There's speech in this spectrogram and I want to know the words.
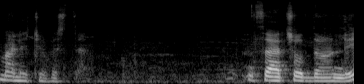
మళ్ళీ చూపిస్తాను సార్ చూద్దామండి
